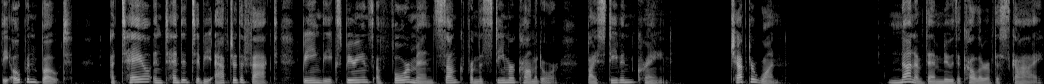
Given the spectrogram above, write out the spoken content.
The Open Boat, a tale intended to be after the fact, being the experience of four men sunk from the steamer Commodore by Stephen Crane. Chapter 1 None of them knew the color of the sky.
